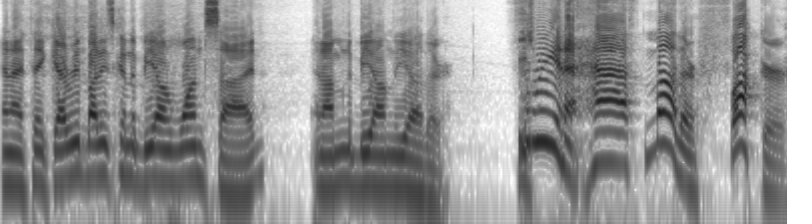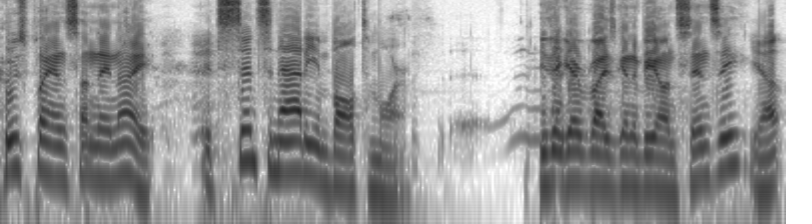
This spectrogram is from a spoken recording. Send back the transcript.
and I think everybody's going to be on one side, and I'm going to be on the other. Three and a half, motherfucker. Who's playing Sunday night? It's Cincinnati and Baltimore. You think everybody's going to be on Cincy? Yep,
